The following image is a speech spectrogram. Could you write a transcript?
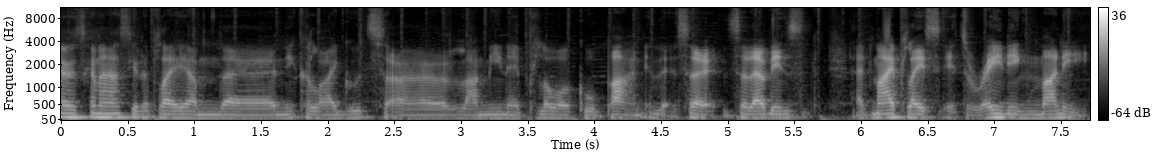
I was gonna ask you to play um the Nicolae Guță La Mine plouă cu bani. So, so that means at my place it's raining money.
